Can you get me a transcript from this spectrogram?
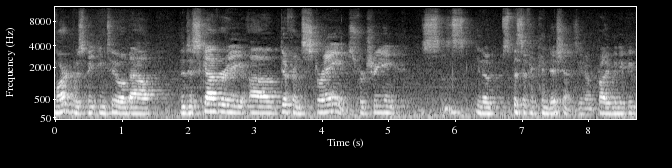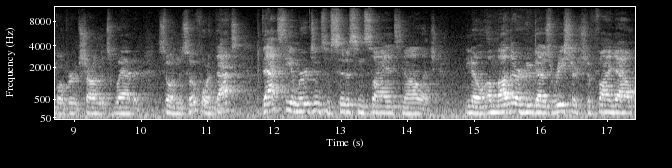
Martin was speaking to about the discovery of different strains for treating, you know, specific conditions. You know, probably many people have heard of Charlotte's Web and so on and so forth. That's that's the emergence of citizen science knowledge. You know, a mother who does research to find out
